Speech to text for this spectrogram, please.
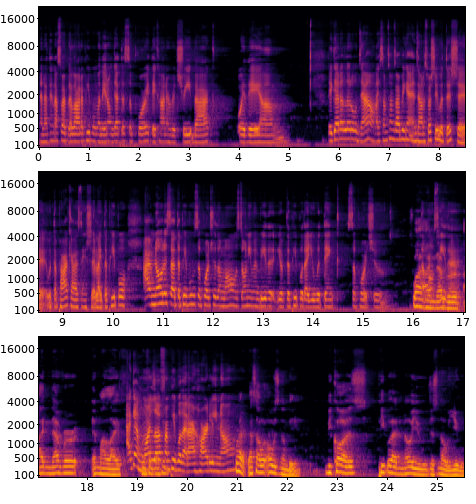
And I think that's why a lot of people when they don't get the support, they kind of retreat back or they um they get a little down. Like sometimes I be getting down, especially with this shit, with the podcasting shit. Like the people, I've noticed that the people who support you the most don't even be the you're the people that you would think support you. that's why the I most never either. I never in my life I get more love something- from people that I hardly know. Right. That's how it always gonna be. Because people that know you just know you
